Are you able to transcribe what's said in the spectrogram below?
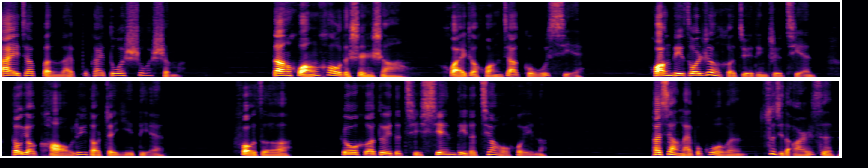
哀家本来不该多说什么，但皇后的身上怀着皇家骨血，皇帝做任何决定之前都要考虑到这一点。否则，如何对得起先帝的教诲呢？他向来不过问自己的儿子，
